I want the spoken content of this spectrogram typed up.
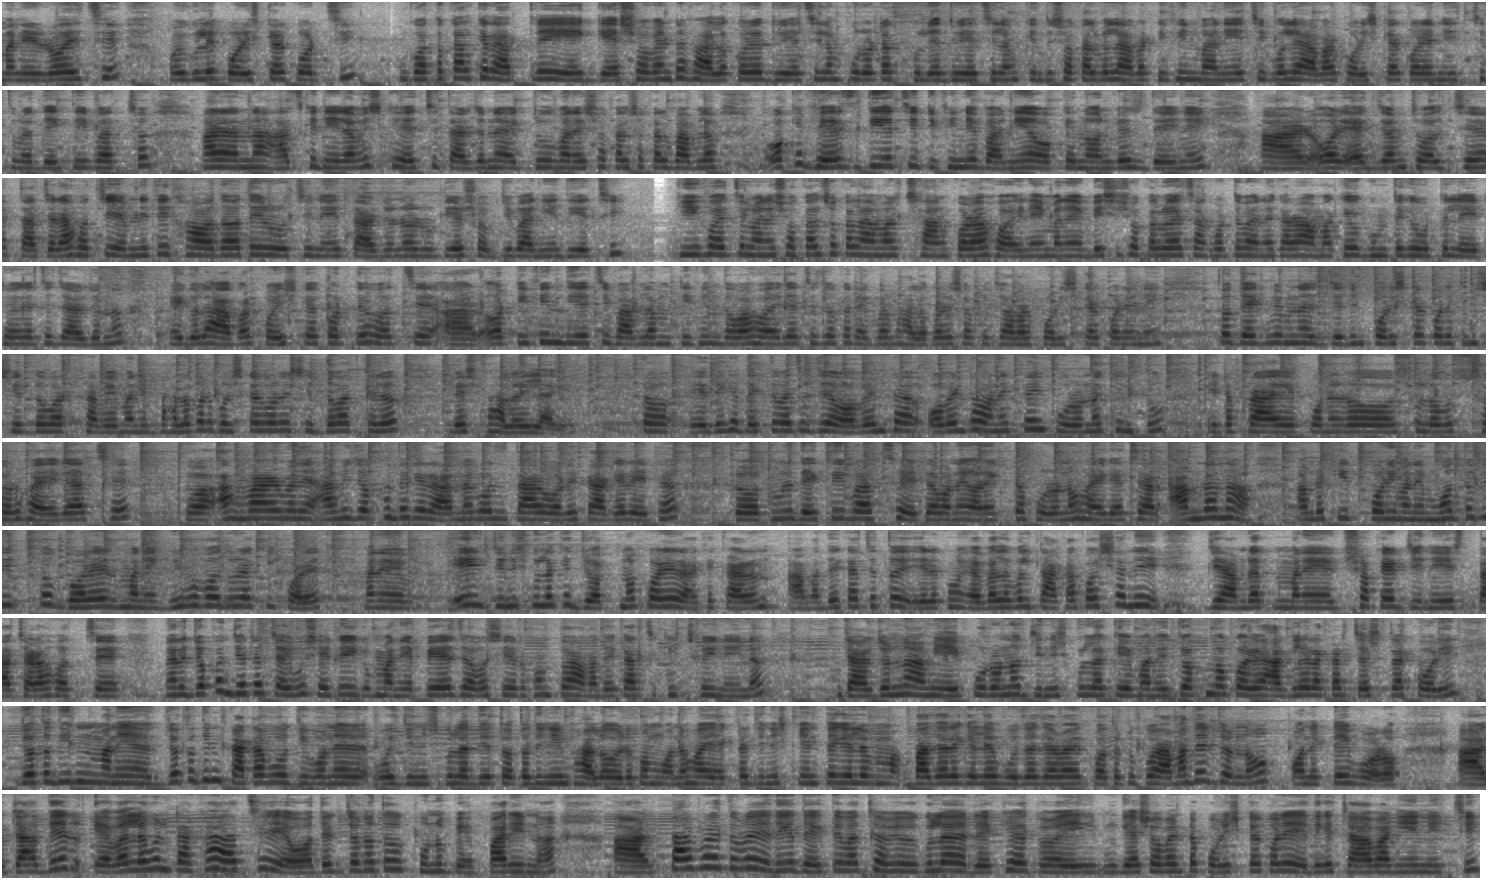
মানে রয়েছে, ওইগুলোই পরিষ্কার করছি। গতকালকে রাত্রে এই গ্যাস ওভেনটা ভালো করে ধুয়েছিলাম, পুরোটা খুলে ধুয়েছিলাম, কিন্তু সকালবেলা আবার টিফিন বানিয়েছি বলে আবার পরিষ্কার করে নিচ্ছি, তোমরা দেখতেই পাচ্ছ। আর না, আজকে নিরামিষ খেয়েছি, তার জন্য একটু মানে সকাল সকাল ভাবলাম, ওকে ভেজ দিয়েছি, টিফিনে বানিয়ে ওকে নন ভেজ দেই নেই। আর ওর এক্সাম চলছে, তাছাড়া হচ্ছে এমনিতেই খাওয়া দাওয়াতেই রুচি নেই, তার জন্য রুটি আর সবজি বানিয়ে দিয়েছি। কি হয়েছিল? মানে সকাল সকাল আমার স্নান করা হয় নাই। মানে বেশি সকালবেলা চান করতে পারি না, কারণ আমাকেও ঘুম থেকে উঠতে লেট হয়ে গেছে, যার জন্য এগুলো আবার পরিষ্কার করতে হচ্ছে। আর ওর টিফিন দিয়েছি, ভাবলাম টিফিন দেওয়া হয়ে গেছে যখন, একবার ভালো করে সব কিছু আবার পরিষ্কার করে নেই। তো দেখবে মানে যেদিন পরিষ্কার করে তুমি সিদ্ধ ভাত খাবে মানে ভালো করে পরিষ্কার করে সিদ্ধ ভাত খেলেও বেশ ভালোই লাগে। তো এদিকে দেখতে পাচ্ছি যে ওভেনটা ওভেনটা অনেকটাই পুরনো কিন্তু, এটা প্রায় পনেরো ষোলো বছর হয়ে গেছে। তো আমার মানে আমি যখন থেকে রান্না করছি তার অনেক আগের এটা। তো তোমরা দেখতেই পাচ্ছ এটা মানে অনেকটা পুরনো হয়ে গেছে। আর আমরা না, আমরা কি করি মানে মধ্যবিত্ত ঘরের মানে গৃহবধূরা কি করে? মানে এই জিনিসগুলোকে যত্ন করে রাখে। কারণ আমাদের কাছে তো এরকম অ্যাভেলেবল টাকা পয়সা নেই যে আমরা মানে শখের জিনিস, তাছাড়া হচ্ছে মানে যখন যেটা চাইব সেটাই মানে পেয়ে যাব। সেরকম তো আমাদের কাছে কিছুই নেই না। যার জন্য আমি এই পুরনো জিনিসগুলোকে মানে যত্ন করে আগলে রাখার চেষ্টা করি। যতদিন মানে যতদিন কাটাবো জীবনের ওই জিনিসগুলো দিয়ে, ততদিনই ভালো। ওইরকম মনে হয় একটা জিনিস কিনতে গেলে বাজারে গেলে বোঝা যাবে কতটুকু আমাদের জন্য অনেকটাই বড়। আর যাদের অ্যাভেলেবল টাকা আছে, ওদের জন্য তো কোনো ব্যাপারই না। আর তারপরে তোমরা এদিকে দেখতে পাচ্ছ, আমি ওইগুলো রেখে এই গ্যাস ওভেনটা পরিষ্কার করে এদিকে চা বানিয়ে নিচ্ছি।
